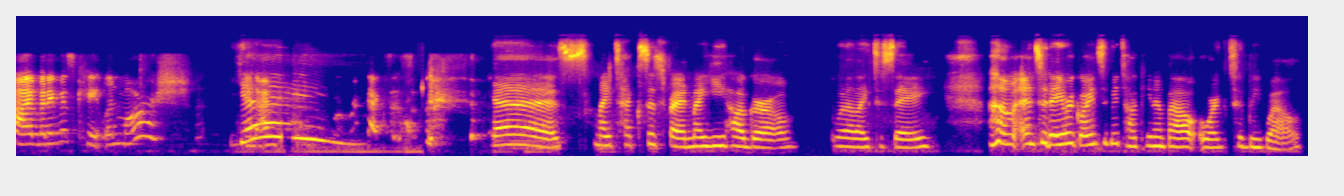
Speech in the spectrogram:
Hi, my name is Caitlin Marsh. Yay! Texas. yes, my Texas friend, my yeehaw girl, what I like to say. Um, and today, we're going to be talking about work to be well.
